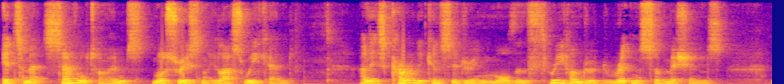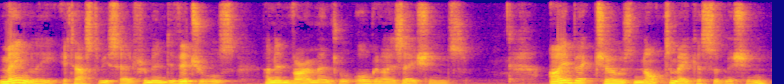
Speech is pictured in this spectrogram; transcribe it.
It's met several times, most recently last weekend, and it's currently considering more than 300 written submissions, mainly, it has to be said, from individuals and environmental organisations. IBEC chose not to make a submission,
